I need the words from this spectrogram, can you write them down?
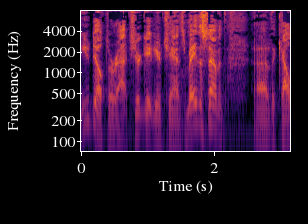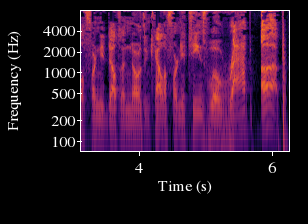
you Delta rats, you're getting your chance. May the 7th, uh, the California Delta Northern California teams will wrap up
